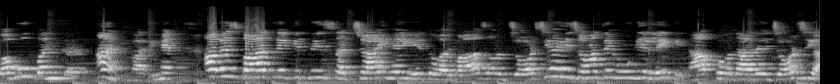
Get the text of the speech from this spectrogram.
बहू बनकर आने वाली है। अब इस बात में कितनी सच्चाई है, ये तो अरबाज और जॉर्जिया ही जानते होंगे, लेकिन आपको बता दें, जॉर्जिया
